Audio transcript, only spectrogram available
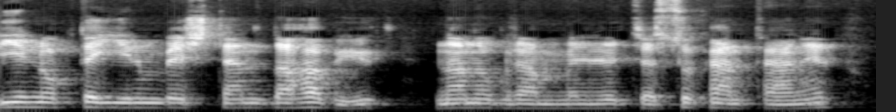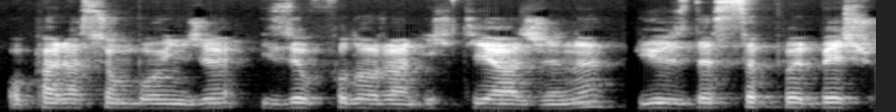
1.25'ten daha büyük nanogram mililitre sufentanil operasyon boyunca izofloran ihtiyacını %0,5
